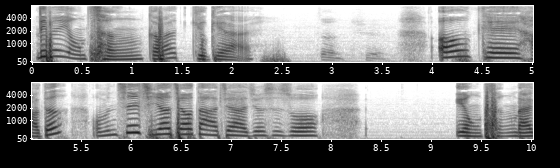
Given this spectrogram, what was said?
你要用床把我救起来？正确。OK，好的。我们这一集要教大家的就是说，用床来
